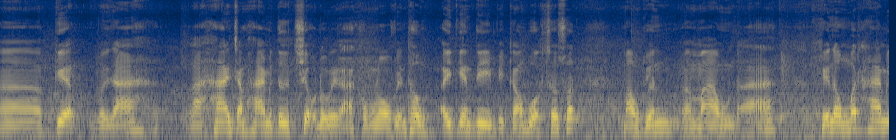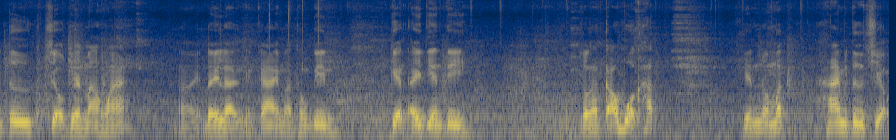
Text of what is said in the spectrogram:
à, kiện với giá là 224 triệu đối với gã khổng lồ viễn thông AT&T vì cáo buộc sơ suất mà ông tuyến mà ông đã khiến ông mất 24 triệu tiền mã hóa. Đấy, đây là những cái mà thông tin kiện AT&T do các cáo buộc hắt khiến nó mất 24 triệu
